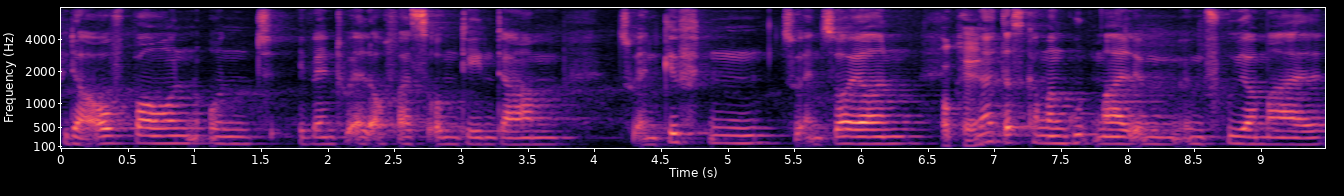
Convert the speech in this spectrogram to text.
wieder aufbauen und eventuell auch was, um den Darm zu entgiften, zu entsäuern. Okay. Ne, das kann man gut mal im, im Frühjahr mal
